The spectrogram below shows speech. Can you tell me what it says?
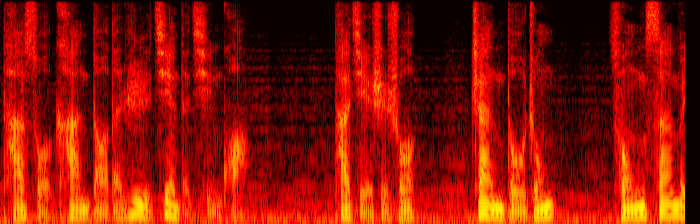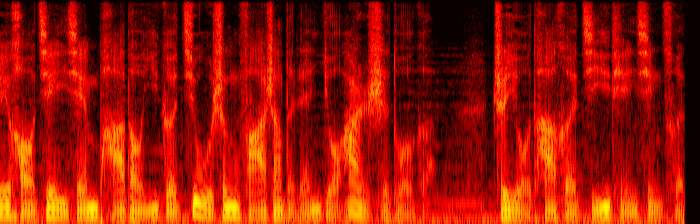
他所看到的日舰的情况。他解释说，战斗中。从三威号舰舷爬到一个救生筏上的人有二十多个，只有他和吉田幸存。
